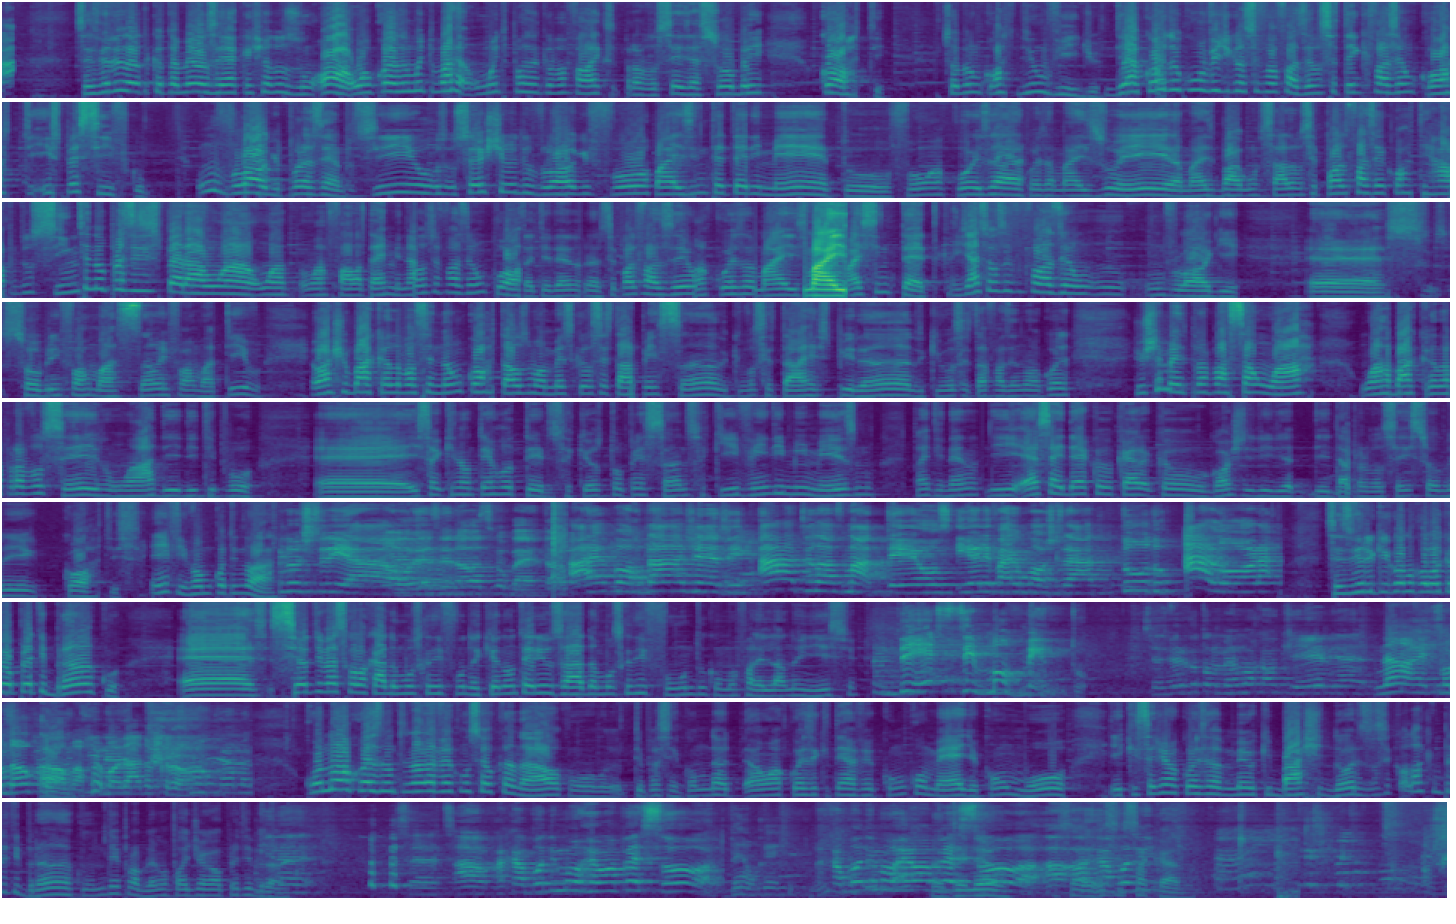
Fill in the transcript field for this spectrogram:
Vocês viram que eu também usei a questão do zoom. Ó, uma coisa muito, muito importante que eu vou falar aqui pra vocês é sobre corte. Sobre um corte de um vídeo. De acordo com o vídeo que você for fazer, você tem que fazer um corte específico. Um vlog, por exemplo, se o, o seu estilo de vlog for mais entretenimento, for uma coisa, coisa mais zoeira, mais bagunçada, você pode fazer corte rápido sim. Você não precisa esperar uma, uma, uma fala terminar pra você fazer um corte, tá entendendo? Você pode fazer uma coisa mais, mais, mais sintética. Já se você for fazer um, um, um vlog é, sobre informação, informativo, eu acho bacana você não cortar os momentos que você está pensando, que você está respirando, que você está fazendo uma coisa, justamente para passar um ar, um ar bacana para vocês, um ar de, de tipo, é, isso aqui não tem roteiro, isso aqui eu estou pensando, isso aqui vem de mim mesmo, tá entendendo? E essa é a ideia que eu quero, que eu gosto de, de, dar para vocês sobre cortes. Enfim, vamos continuar. Industrial, essa é nova descoberta. A reportagem é de Atlas Mateus e ele vai mostrar tudo agora. Vocês viram que quando eu coloquei o preto e branco, é, se eu tivesse colocado música de fundo aqui, eu não teria usado a música de fundo, como eu falei lá no início. Nesse momento. Vocês viram que eu tô no mesmo local que ele, né? Não, a gente mudou o croma, foi mudado o croma. Quando uma coisa não tem nada a ver com o seu canal, com, tipo assim, quando é uma coisa que tem a ver com comédia, com humor, e que seja uma coisa meio que bastidores, você coloca em preto e branco, não tem problema, pode jogar o preto e branco. É, certo. Ah, acabou de morrer uma pessoa. Vem alguém aqui. Acabou de morrer uma Entendeu? pessoa. Ah, Essa, essa acabou é de... sacada.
